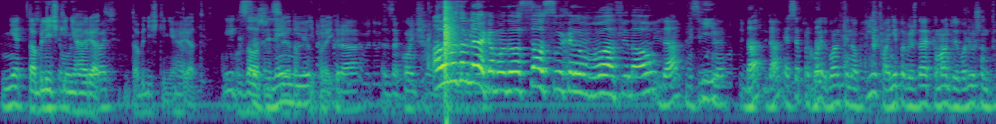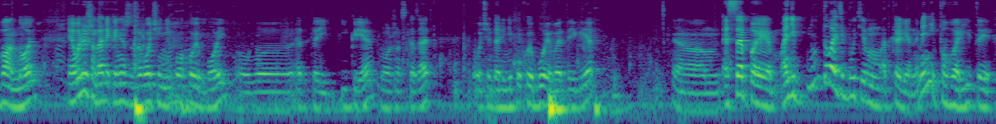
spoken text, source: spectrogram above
Нет Таблички не горят. воевать. Таблички не горят. И, к Золотым цветом сожалению, и игра закончена. А мы поздравляем команду САП с выходом в LAN-финал. Да, действительно. Да? Да, SF проходит в LAN Final Киев, они побеждают команду Evolution 2-0. Evolution дали, конечно же, очень неплохой бой в этой игре, можно сказать. Очень дали неплохой бой в этой игре. Эм, SF, они, ну давайте будем откровенными, они фавориты,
